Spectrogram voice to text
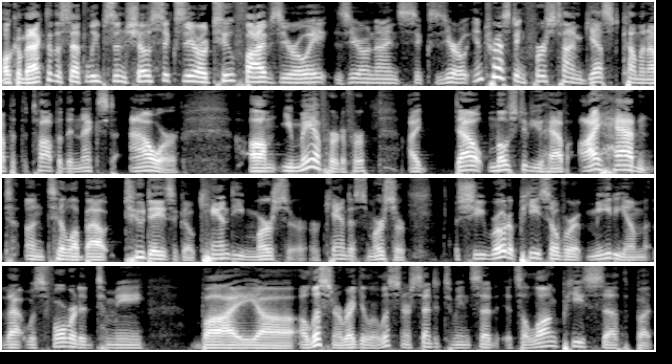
Welcome back to the Seth Leibsohn Show, 602 508 0960. Interesting first time guest coming up at the top of the next hour. Um, you may have heard of her. I doubt most of you have. I hadn't until about two days ago. Candy Mercer, or Candace Mercer, she wrote a piece over at Medium that was forwarded to me by uh, a listener, a regular listener, sent it to me and said, It's a long piece, Seth, but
